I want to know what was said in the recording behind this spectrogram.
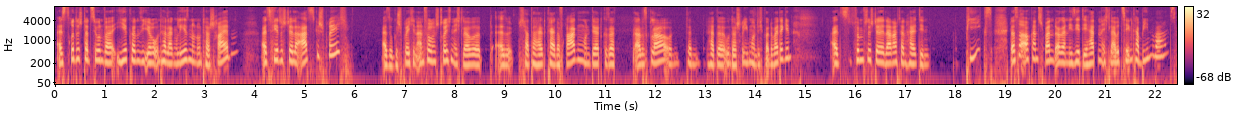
Als dritte Station war, hier können sie ihre Unterlagen lesen und unterschreiben. Als vierte Stelle Arztgespräch. Also Gespräch in Anführungsstrichen. Ich glaube, also ich hatte halt keine Fragen und der hat gesagt, alles klar und dann hat er unterschrieben und ich konnte weitergehen. Als fünfte Stelle danach dann halt den Peaks. Das war auch ganz spannend organisiert. Die hatten, ich glaube, zehn Kabinen waren es.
